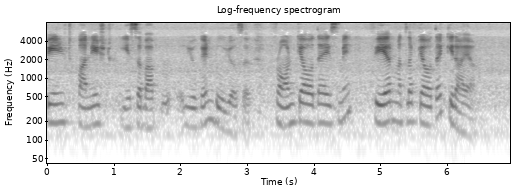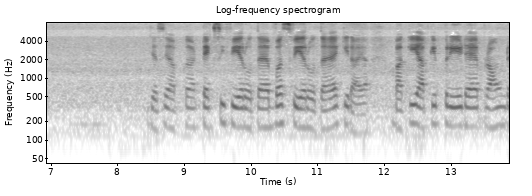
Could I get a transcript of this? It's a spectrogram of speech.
पेंट पनिश्ड ये सब आप you can do your sir from क्या होता है इसमें? फेयर मतलब क्या होता है? किराया। जैसे आपका टैक्सी फेयर होता है बस फेयर होता है, किराया। बाकी आपके प्रेड है proud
